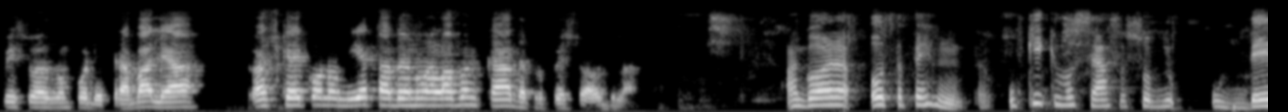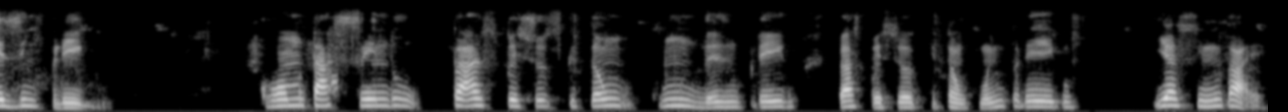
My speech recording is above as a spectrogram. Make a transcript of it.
pessoas vão poder trabalhar. Eu acho que a economia está dando uma alavancada para o pessoal de lá. Agora, outra pergunta. O que, que você acha sobre o desemprego? Como está sendo para as pessoas que estão com desemprego, para as pessoas que estão com emprego, e assim vai.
